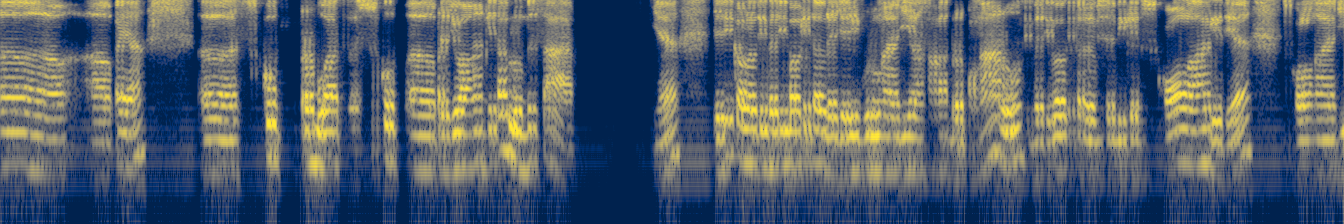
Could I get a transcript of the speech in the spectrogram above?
uh, apa ya uh, skup perbuat skup uh, perjuangan kita belum besar ya. Jadi kalau tiba-tiba kita udah jadi guru ngaji yang sangat berpengaruh, tiba-tiba kita udah bisa bikin sekolah gitu ya, sekolah ngaji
